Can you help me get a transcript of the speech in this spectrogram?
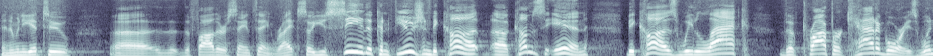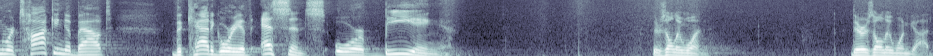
And then when you get to uh, the, the, Father, same thing, right? So you see the confusion become, uh, comes in because we lack the proper categories. When we're talking about the category of essence or being, there's only one. There is only one God.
